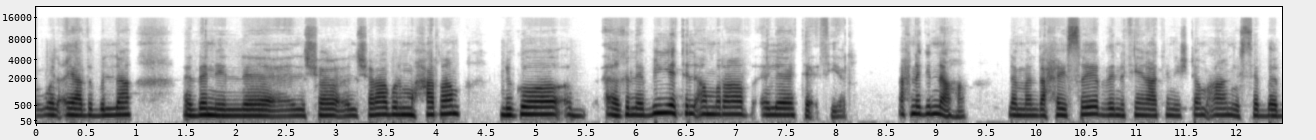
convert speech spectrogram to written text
والعياذ بالله ذني ال- الش- الشراب المحرم لقوا أغلبية الأمراض له تأثير. إحنا قلناها لما راح يصير ذن يجتمعان ويسبب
